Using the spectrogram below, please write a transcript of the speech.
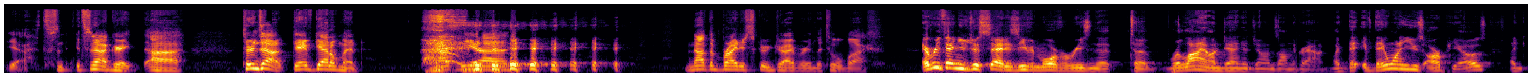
Yeah, it's it's not great. Uh, turns out Dave Gettleman, not the uh, not the brightest screwdriver in the toolbox everything you just said is even more of a reason to to rely on Daniel Jones on the ground. Like they, if they want to use RPOs, like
